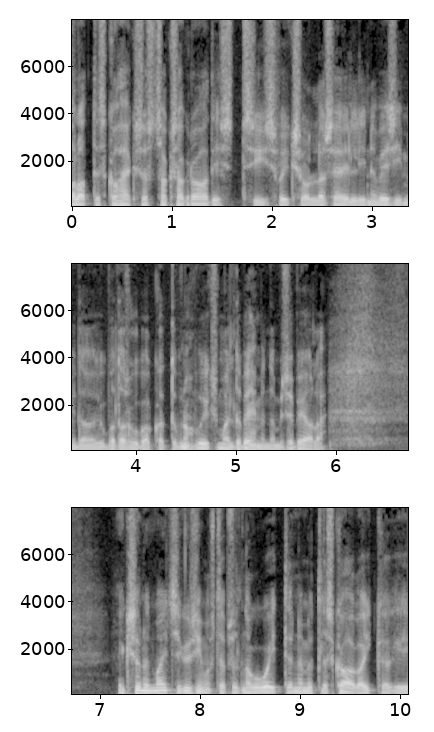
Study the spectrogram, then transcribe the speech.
alates kaheksast Saksa kraadist siis võiks olla selline vesi, mida juba tasub hakata, noh, võiks mõelda pehmendamise peale. eks see on nüüd maitse küsimus, täpselt nagu Koit ennem ütles ka, aga ikkagi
